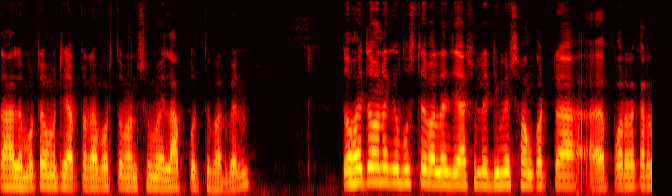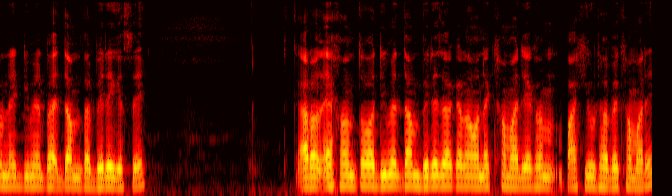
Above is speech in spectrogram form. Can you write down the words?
তাহলে মোটামুটি আপনারা বর্তমান সময়ে লাভ করতে পারবেন। তো হয়তো অনেকে বুঝতে পারলেন যে আসলে ডিমের সংকটটা পড়ার কারণে ডিমের দামটা বেড়ে গেছে। কারণ এখন তো ডিমের দাম বেড়ে যাওয়ার কারণে অনেক খামারি এখন পাখি উঠাবে খামারে।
